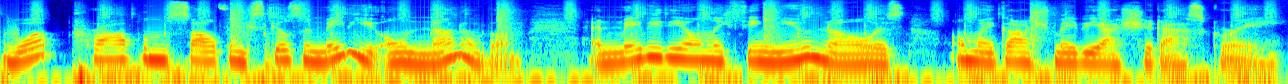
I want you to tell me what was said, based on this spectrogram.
What problem solving skills? And maybe you own none of them. And maybe the only thing you know is, oh my gosh, maybe I should ask Ray.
